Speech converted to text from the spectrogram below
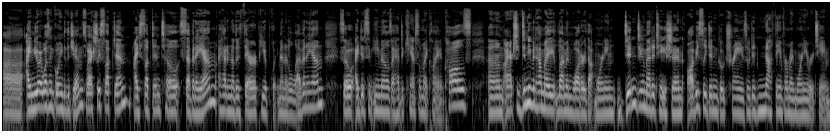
uh, I knew I wasn't going to the gym, so I actually slept in. I slept in till 7 a.m. I had another therapy appointment at 11 a.m. So I did some emails. I had to cancel my client calls. Um, I actually didn't even have my lemon water that morning. Didn't do meditation. Obviously, didn't go train. So did nothing for my morning routine.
